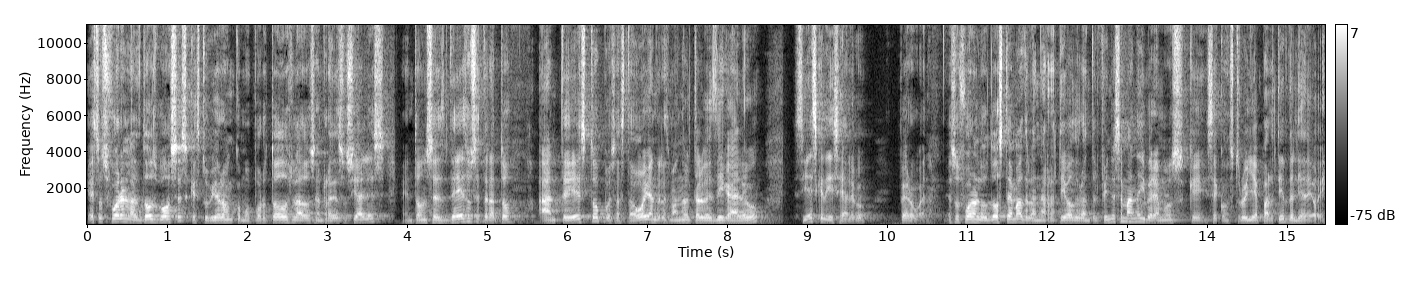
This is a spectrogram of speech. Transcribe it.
Estas fueron las dos voces que estuvieron como por todos lados en redes sociales. Entonces de eso se trató. Ante esto, pues hasta hoy Andrés Manuel tal vez diga algo, si es que dice algo. Pero bueno, esos fueron los dos temas de la narrativa durante el fin de semana y veremos qué se construye a partir del día de hoy.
